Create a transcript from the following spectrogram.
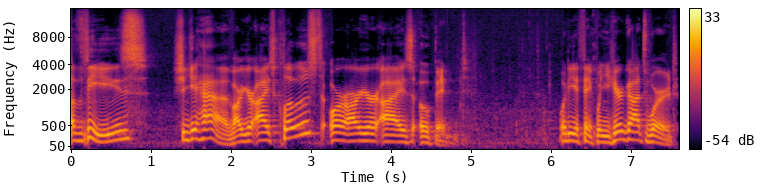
of these should you have? Are your eyes closed or are your eyes opened? What do you think when you hear God's word?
